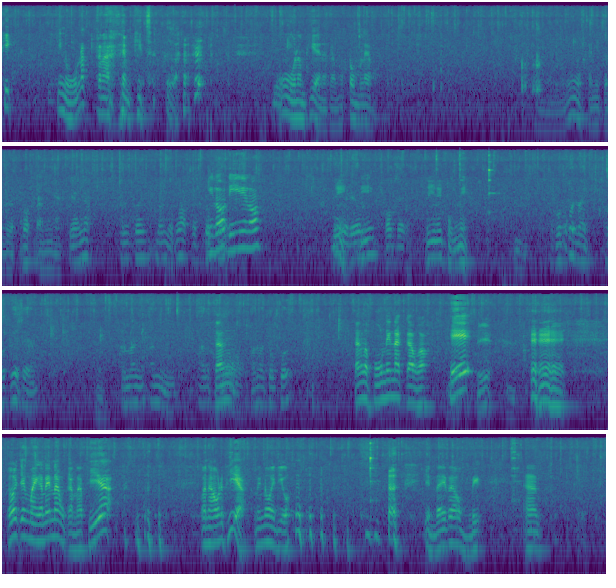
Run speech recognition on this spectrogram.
พริกขี้หนูนักขนาดแถมผิดสักเถื่อโอ้น้ำเพี้ยนะครับมาต้มแล้วโอ้แค่นี้ก็เลือดรสแล้วนี่นะอย่างนั้นมันเคยมันบอกว่านี่รสดีนี่รสนี่ดีบอกเสร็จดีในถุงนี่ ผมคนหน่อยเขาเพื่อแสงอันมันอันอันอันมันตรงปุ๊บตั้งละปูในนักเก่าเขาเฮ้นี่เออจังไม่กันได้นำกันนะเพี้ยมันเอาในเพี้ยน้อยๆเดียว เห็นได้แล้วผมเล็กอ่า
